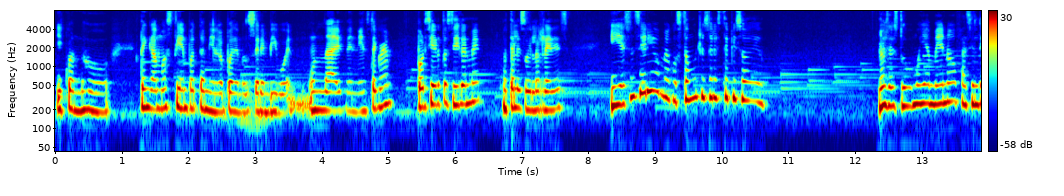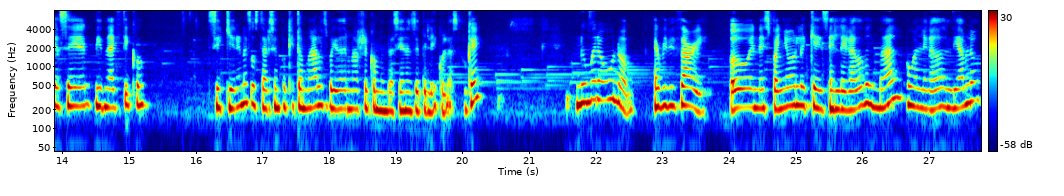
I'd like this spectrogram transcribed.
y cuando tengamos tiempo también lo podemos hacer en vivo en un live en Instagram. Por cierto, síganme, no te les doy las redes. Y es en serio, me gustó mucho hacer este episodio. O sea, estuvo muy ameno, fácil de hacer, didáctico. Si quieren asustarse un poquito más, les voy a dar unas recomendaciones de películas, ¿ok? Número uno, Hereditary o en español que es El legado del mal o El legado del diablo,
